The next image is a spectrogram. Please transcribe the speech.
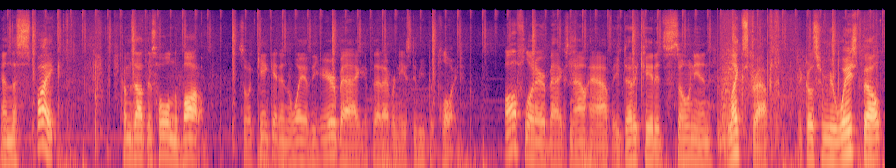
and the spike comes out this hole in the bottom, so it can't get in the way of the airbag if that ever needs to be deployed. All float airbags now have a dedicated sewn-in leg strap that goes from your waist belt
